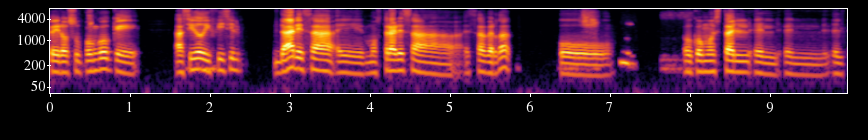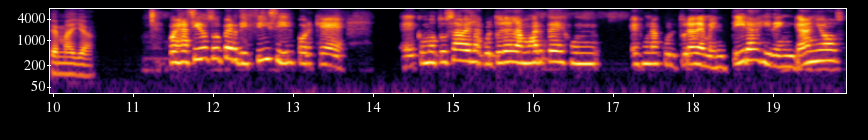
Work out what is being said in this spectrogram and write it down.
Pero supongo que ha sido difícil dar esa, eh, mostrar esa, esa verdad? ¿O, o cómo está el, el, el, tema ya? Pues ha sido súper difícil porque, eh, como tú sabes, la cultura de la muerte es, un, es una cultura de mentiras y de engaños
